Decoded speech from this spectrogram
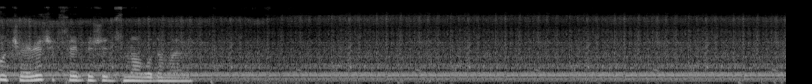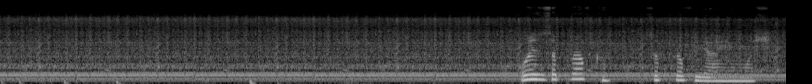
О, чоловічок цей біжить знову до мене. Ось заправка. Заправляємось.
